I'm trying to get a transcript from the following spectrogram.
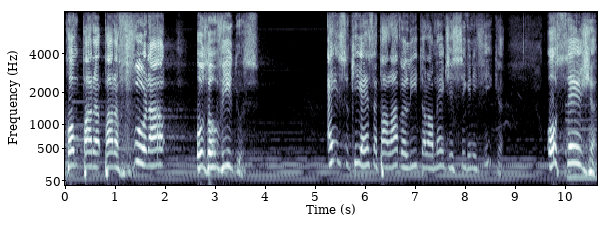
como para, para furar os ouvidos. É isso que essa palavra literalmente significa. Ou seja,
